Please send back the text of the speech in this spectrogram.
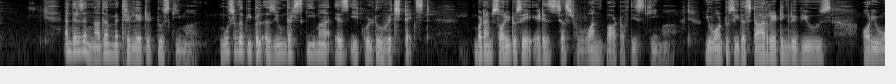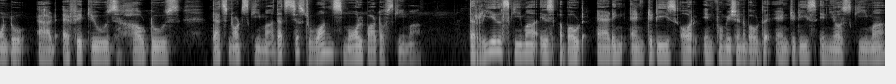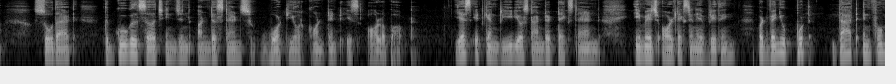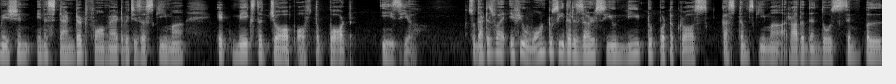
And there is another myth related to schema. Most of the people assume that schema is equal to rich text. But I'm sorry to say it is just one part of the schema. You want to see the star rating reviews or you want to add FAQs, how to's. That's not schema. That's just one small part of schema. The real schema is about adding entities or information about the entities in your schema so that the Google search engine understands what your content is all about. Yes, it can read your standard text and image, alt text, and everything, but when you put that information in a standard format, which is a schema, it makes the job of the bot easier. So that is why if you want to see the results, you need to put across custom schema rather than those simple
